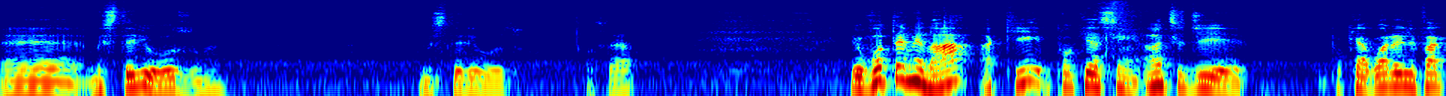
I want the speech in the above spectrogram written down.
É misterioso, né? Misterioso, tá certo? Eu vou terminar aqui, porque assim, antes de. Porque agora ele vai,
